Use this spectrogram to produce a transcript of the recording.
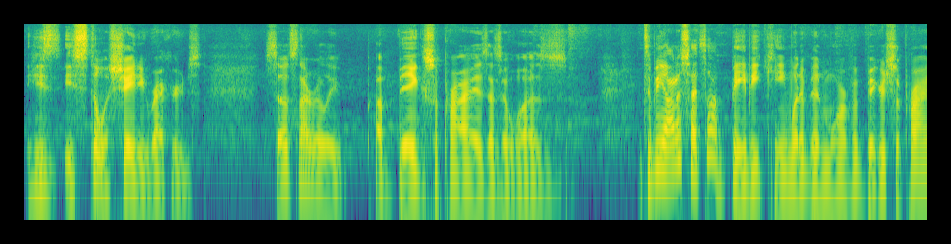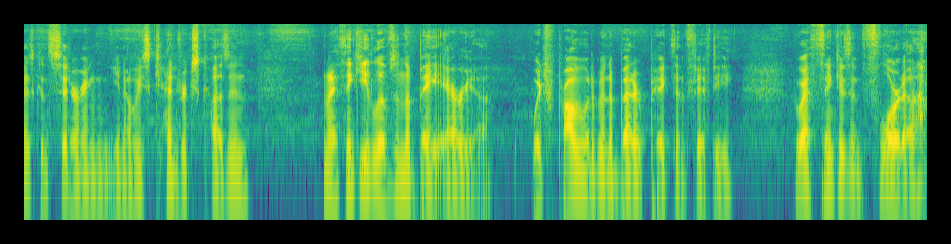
he's he's still with Shady Records. So it's not really a big surprise as it was. To be honest, I thought Baby Keem would have been more of a bigger surprise considering, you know, he's Kendrick's cousin. And I think he lives in the Bay Area, which probably would have been a better pick than 50, who I think is in Florida.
